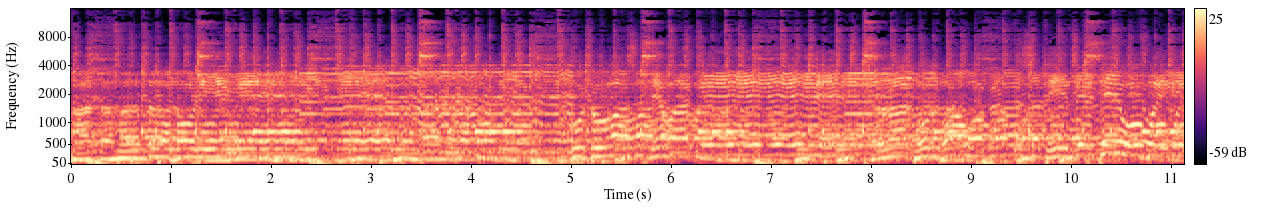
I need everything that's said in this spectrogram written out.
હાથ હાથ રાઠોડ ના વગણા સધી બેઠી ઓ ભાઈ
